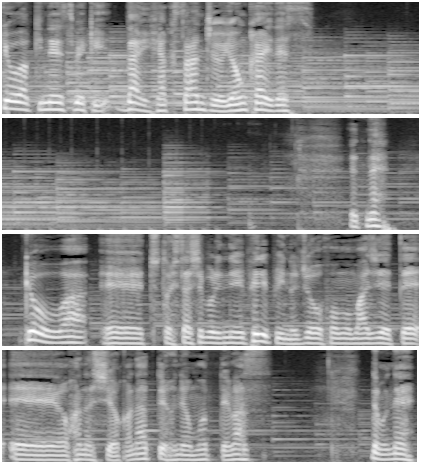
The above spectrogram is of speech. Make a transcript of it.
今日は記念すべき第134回です。えっとね、今日は、えー、ちょっと久しぶりにフィリピンの情報も交えて、えー、お話ししようかなっていうふうに思ってます。でもね、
